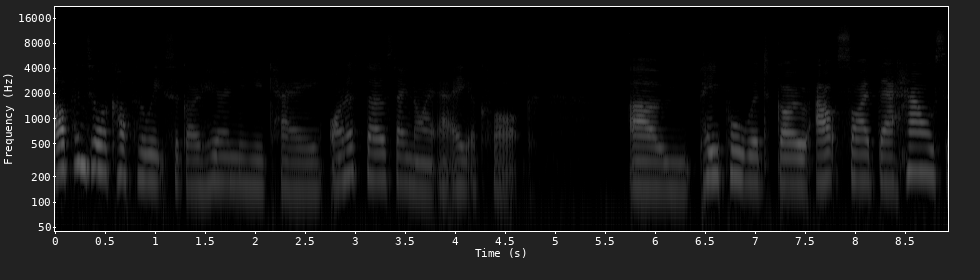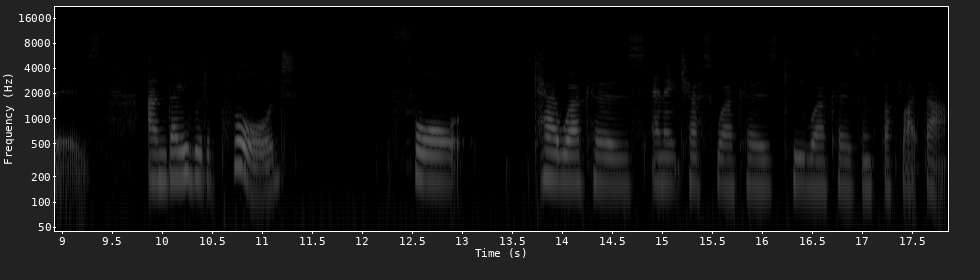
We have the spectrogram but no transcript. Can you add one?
up until a couple of weeks ago here in the UK, on a Thursday night at eight o'clock, um, people would go outside their houses and they would applaud for care workers, NHS workers, key workers, and stuff like that.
